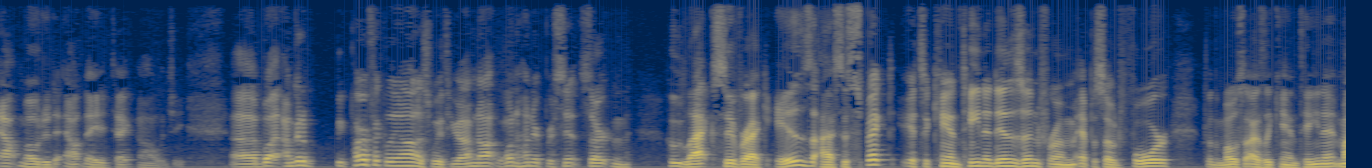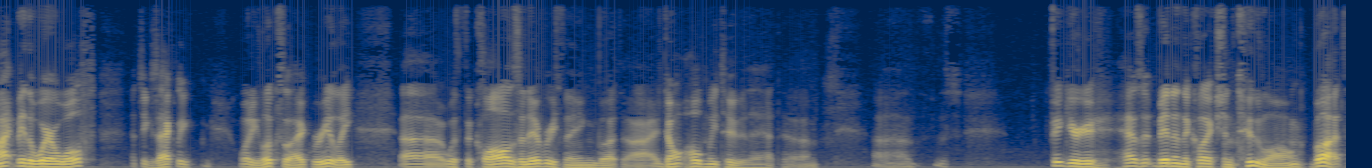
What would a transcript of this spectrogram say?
outmoded, outdated technology. Uh, but I'm going to be perfectly honest with you. I'm not 100% certain who Lak Sivrak is. I suspect it's a Cantina denizen from episode 4 for the Mos Eisley Cantina. It might be the werewolf. That's exactly what he looks like, really, uh, with the claws and everything. But I don't hold me to that. Um, uh, figure hasn't been in the collection too long, but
